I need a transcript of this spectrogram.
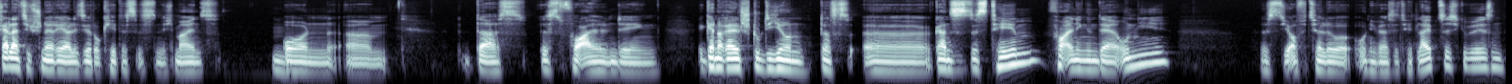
relativ schnell realisiert, okay, das ist nicht meins. Hm. Und ähm, das ist vor allen Dingen generell studieren, das äh, ganze System, vor allen Dingen in der Uni, das ist die offizielle Universität Leipzig gewesen.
